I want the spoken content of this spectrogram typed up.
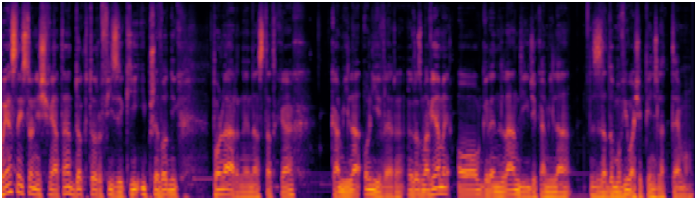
Po jasnej stronie świata doktor fizyki i przewodnik polarny na statkach Kamila Oliver. Rozmawiamy o Grenlandii, gdzie Kamila zadomowiła się 5 lat temu.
